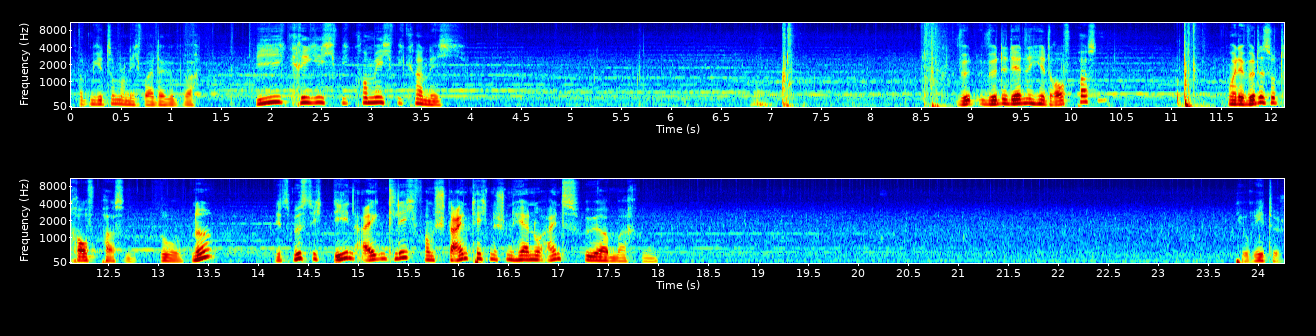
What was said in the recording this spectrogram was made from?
Das hat mich jetzt immer noch nicht weitergebracht. Wie kriege ich, wie komme ich, wie kann ich? Wür würde der denn hier drauf passen? Guck mal, der würde so drauf passen. So, ne? Jetzt müsste ich den eigentlich vom steintechnischen her nur eins höher machen. Theoretisch.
